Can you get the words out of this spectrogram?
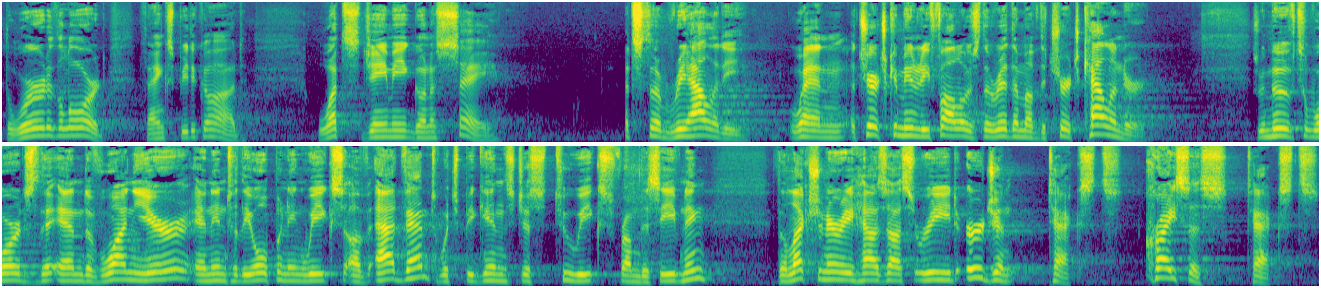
the word of the Lord. Thanks be to God. What's Jamie going to say? It's the reality when a church community follows the rhythm of the church calendar as we move towards the end of one year and into the opening weeks of Advent, which begins just two weeks from this evening, the lectionary has us read urgent texts, crisis texts,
